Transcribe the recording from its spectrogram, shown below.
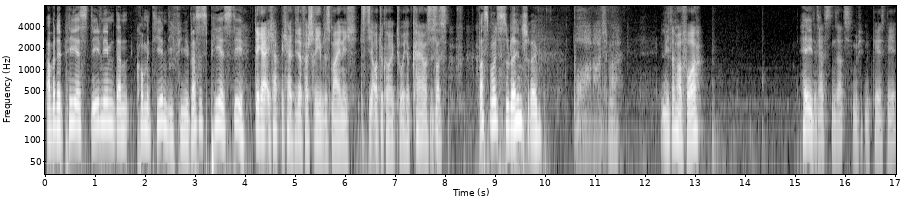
Aber eine PSD nehmen, dann kommentieren die viel. Was ist PSD? Digga, ich hab mich halt wieder verschrieben, das meine ich. Das ist die Autokorrektur. Ich habe keine Ahnung, was das Was? ist. Was wolltest du da hinschreiben? Boah, warte mal. Lies das mal vor. Den Hate. letzten Satz mit, mit PSD.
